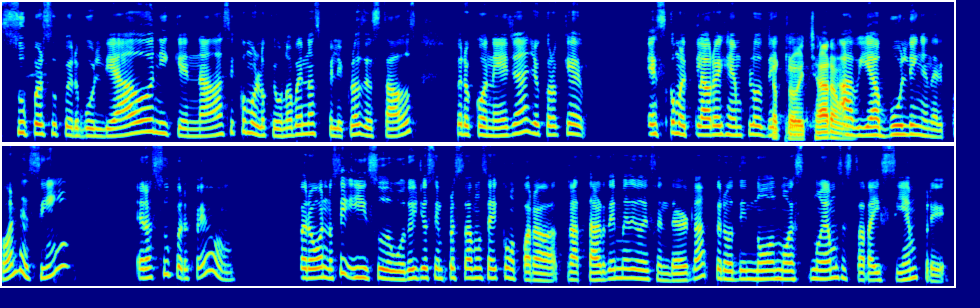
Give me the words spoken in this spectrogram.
súper, súper bulleado, ni que nada así como lo que uno ve en las películas de Estados. Pero con ella, yo creo que es como el claro ejemplo de que aprovecharon. había bullying en el cole, ¿sí? Era súper feo. Pero bueno, sí, y su debut y yo siempre estábamos ahí como para tratar de medio defenderla, pero de no, no, es, no íbamos a estar ahí siempre.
